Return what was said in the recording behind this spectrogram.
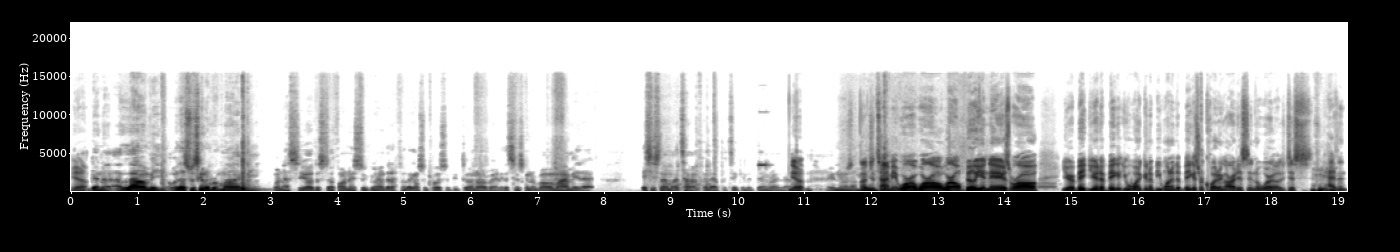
Yeah. gonna allow me, or that's what's gonna remind me when I see all the stuff on Instagram that I feel like I'm supposed to be doing already. That's just gonna remind me that it's just not my time for that particular thing right now. Yep. You know what I mean? Not your time yet. We're all we're all we're all billionaires. We're all you're a big you're the big you're gonna be one of the biggest recording artists in the world. It just hasn't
